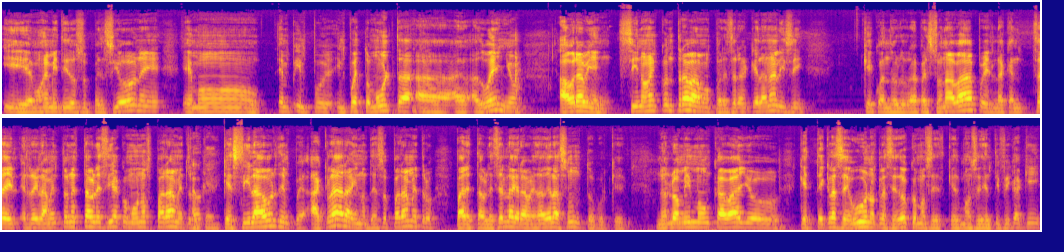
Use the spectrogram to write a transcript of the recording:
y hemos emitido suspensiones, hemos em, impuesto multas a, dueños. Ahora bien, si nos encontrábamos, por eso era que el análisis, que cuando la persona va, pues la el, reglamento no establecía como unos parámetros, que si la orden pues, aclara y nos da esos parámetros para establecer la gravedad del asunto, porque no es lo mismo un caballo que esté clase 1, clase 2, como se, como se identifica aquí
